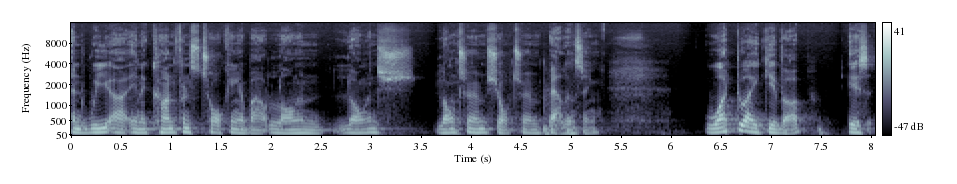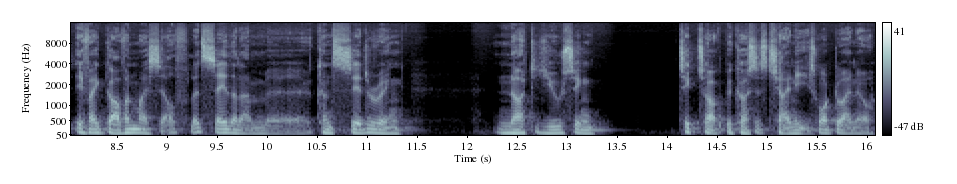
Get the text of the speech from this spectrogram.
and we are in a conference talking about long and long and sh- long term, short term balancing. What do I give up is if I govern myself? Let's say that I'm uh, considering not using TikTok because it's Chinese. What do I know?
